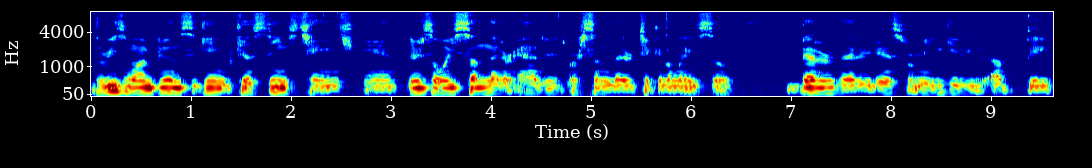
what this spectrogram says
the reason why I'm doing this again because things change and there's always some that are added or some that are taken away. So better that it is for me to give you an update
